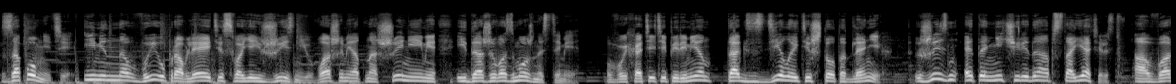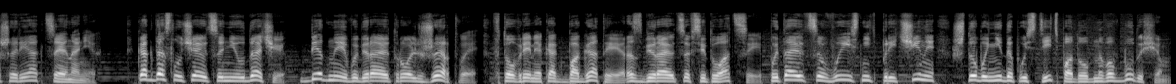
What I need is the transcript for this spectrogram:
Запомните, именно вы управляете своей жизнью, вашими отношениями и даже возможностями. Вы хотите перемен? Так сделайте что-то для них. Жизнь — это не череда обстоятельств, а ваша реакция на них. Когда случаются неудачи, бедные выбирают роль жертвы, в то время как богатые разбираются в ситуации, пытаются выяснить причины, чтобы не допустить подобного в будущем.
